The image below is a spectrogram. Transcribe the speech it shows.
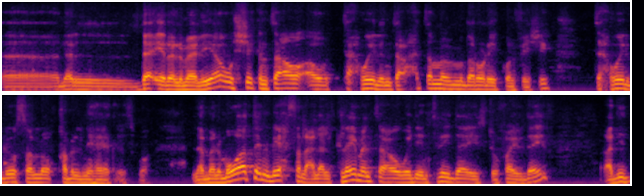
آه، للدائرة المالية والشيك نتاعه أو التحويل نتاعه حتى ما ضروري يكون في شيك التحويل بيوصل له قبل نهاية الأسبوع. لما المواطن بيحصل على ال claim نتاعه within 3 days to 5 days غادي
